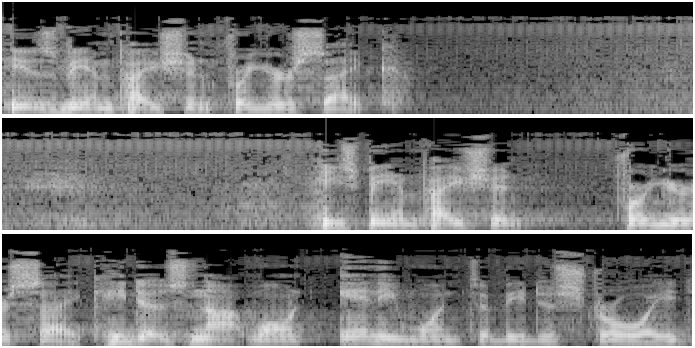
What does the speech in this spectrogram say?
He is being patient for your sake. He's being patient for your sake. He does not want anyone to be destroyed.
